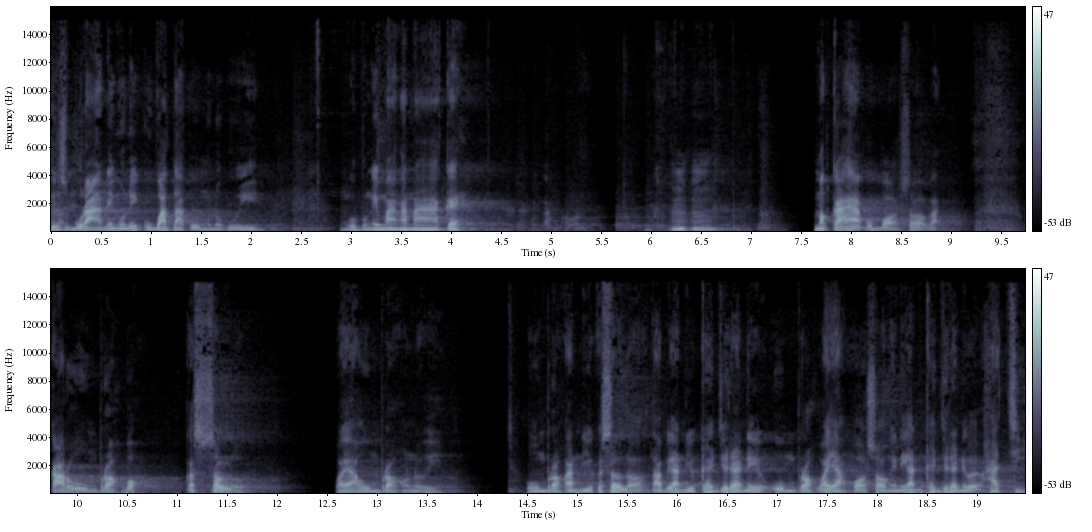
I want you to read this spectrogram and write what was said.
Ya sepurane ngene kuat aku ngono kuwi. Engko pengen mangan akeh. Heeh Mekah aku poso Pak. Karo umroh poh kesel lho wayah umroh ngono kuwi. Umroh kan ya kesel loh, tapi kan ya ganjarane umroh wayah poso ini kan ganjarane kok haji.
